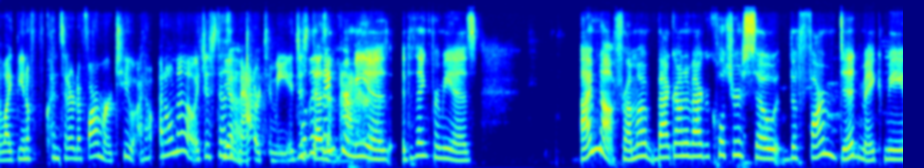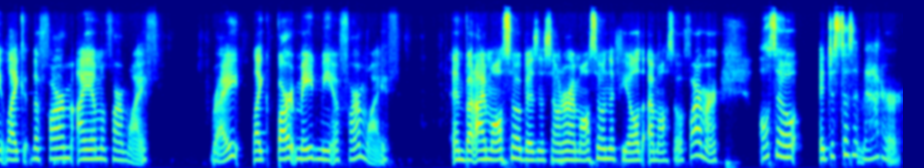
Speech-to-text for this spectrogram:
like being a, considered a farmer too. I don't I don't know. It just doesn't yeah. matter to me. It just well, the doesn't thing for me is the thing for me is I'm not from a background of agriculture, so the farm did make me like the farm I am a farm wife. Right? Like Bart made me a farm wife and but I'm also a business owner. I'm also in the field. I'm also a farmer. Also, it just doesn't matter.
